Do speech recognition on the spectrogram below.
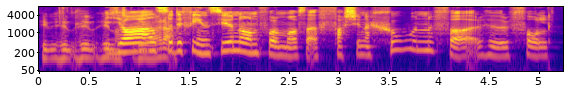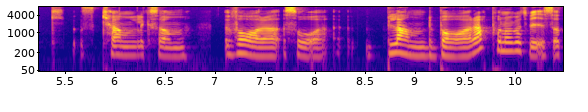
Hur, hur, hur, hur ska Ja, göra? alltså det finns ju någon form av så fascination för hur folk kan liksom vara så blandbara på något vis. Att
